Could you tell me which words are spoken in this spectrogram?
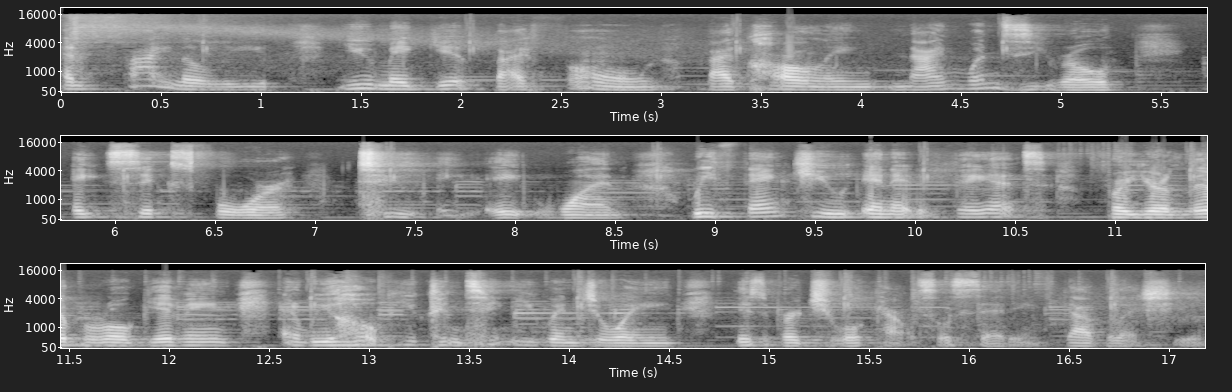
And finally, you may give by phone by calling 910 864 2881. We thank you in advance for your liberal giving, and we hope you continue enjoying this virtual council setting. God bless you.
